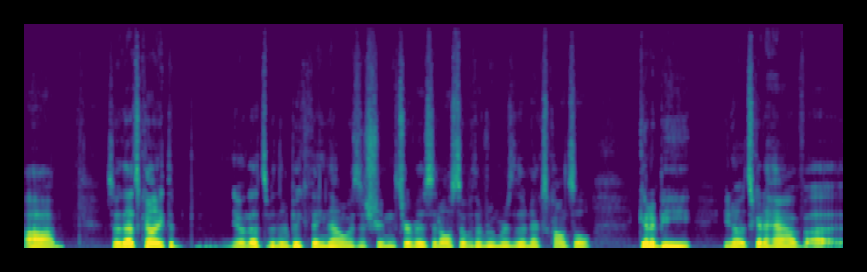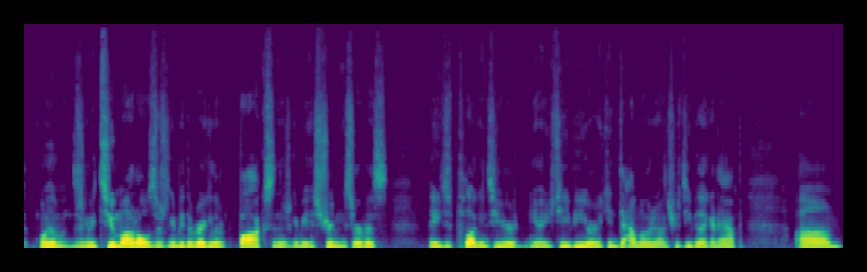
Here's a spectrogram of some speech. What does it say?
Um, so that's kind of like the, you know, that's been their big thing now is a streaming service, and also with the rumors of their next console going to be, you know, it's going to have uh, one. Of, there's going to be two models. There's going to be the regular box, and there's going to be a streaming service that you just plug into your, you know, your TV, or you can download it onto your TV like an app. Um,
